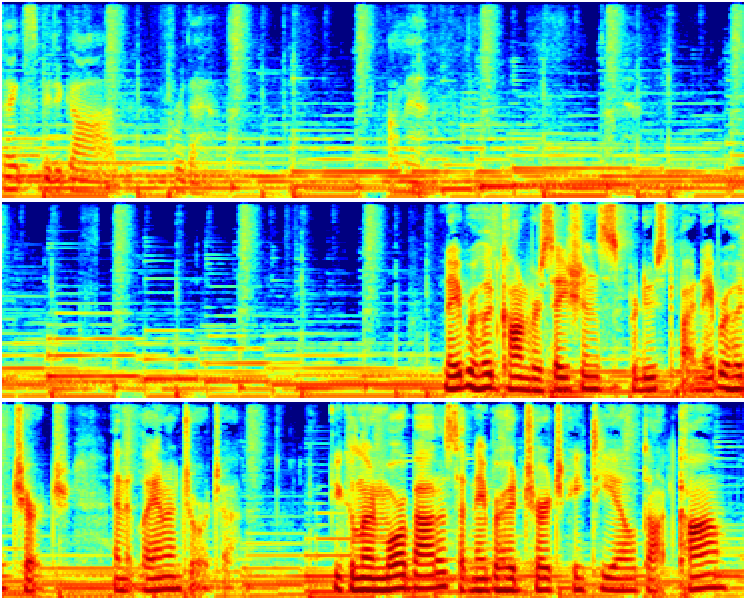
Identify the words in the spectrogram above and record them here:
Thanks be to God for that. Amen. Neighborhood Conversations is produced by Neighborhood Church in Atlanta, Georgia. You can learn more about us at neighborhoodchurchatl.com,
